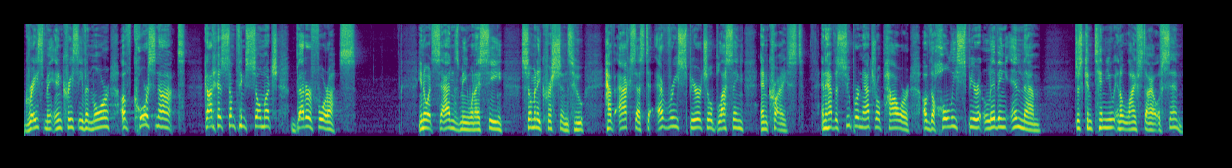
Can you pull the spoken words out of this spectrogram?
grace may increase even more? Of course not. God has something so much better for us. You know, it saddens me when I see so many Christians who have access to every spiritual blessing in Christ and have the supernatural power of the Holy Spirit living in them, just continue in a lifestyle of sin.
